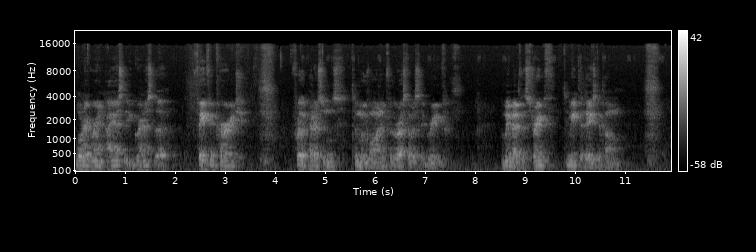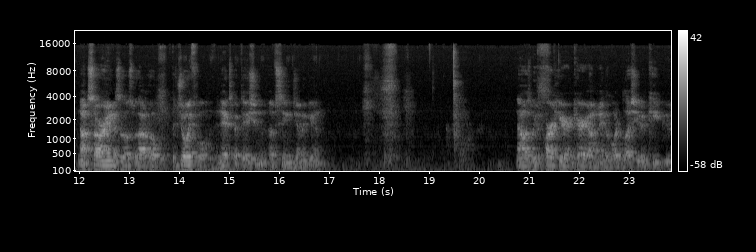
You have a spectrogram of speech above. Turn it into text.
Lord, I grant, I ask that you grant us the faith and courage for the Pedersons to move on and for the rest of us to grieve. We may have the strength to meet the days to come, not sorrowing as those without hope, but joyful in the expectation of seeing Jim again. Now, as we depart here and carry on, may the Lord bless you and keep you.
